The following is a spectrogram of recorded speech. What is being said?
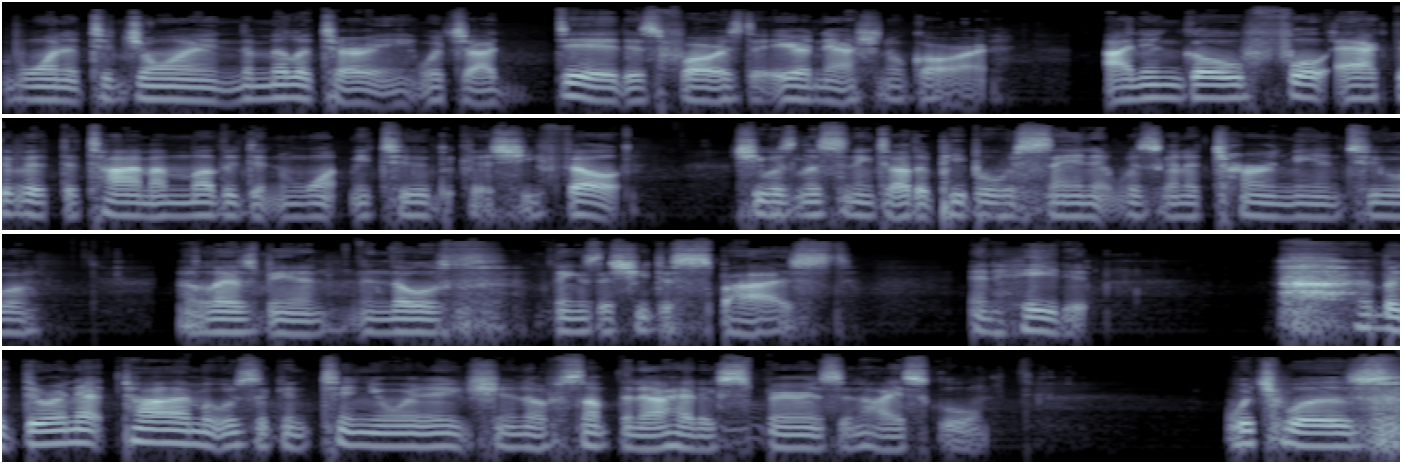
wanted to join the military, which I did as far as the Air National Guard. I didn't go full active at the time. My mother didn't want me to because she felt she was listening to other people who were saying it was going to turn me into a, a lesbian and those things that she despised and hated. But during that time, it was a continuation of something I had experienced in high school, which was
